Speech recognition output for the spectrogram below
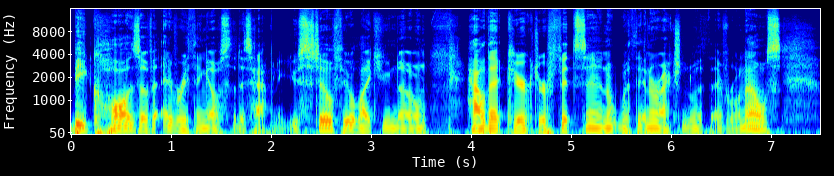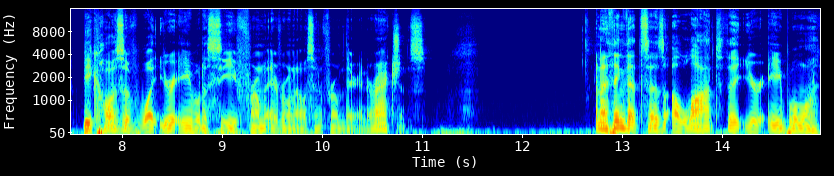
because of everything else that is happening. You still feel like you know how that character fits in with the interaction with everyone else because of what you're able to see from everyone else and from their interactions. And I think that says a lot that you're able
